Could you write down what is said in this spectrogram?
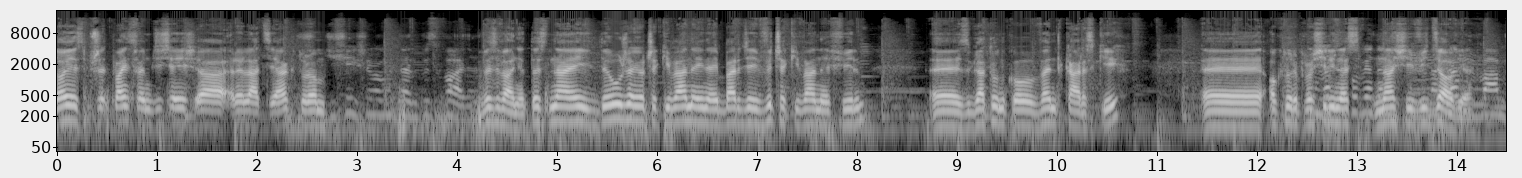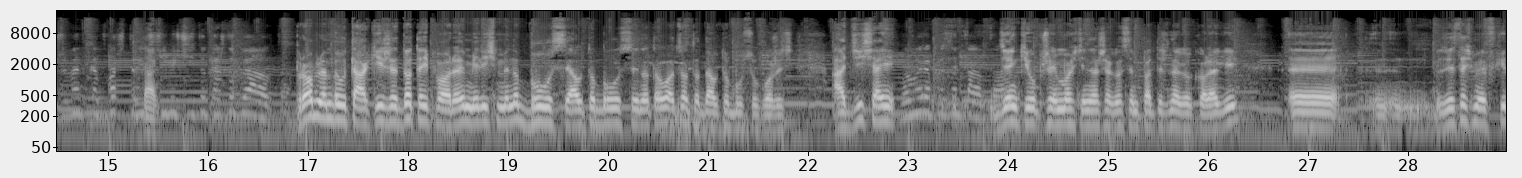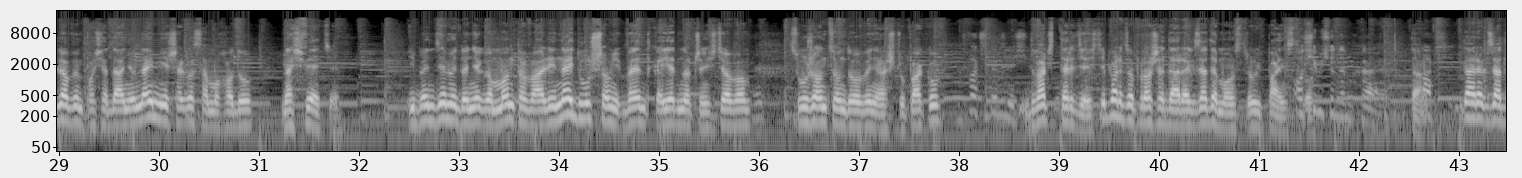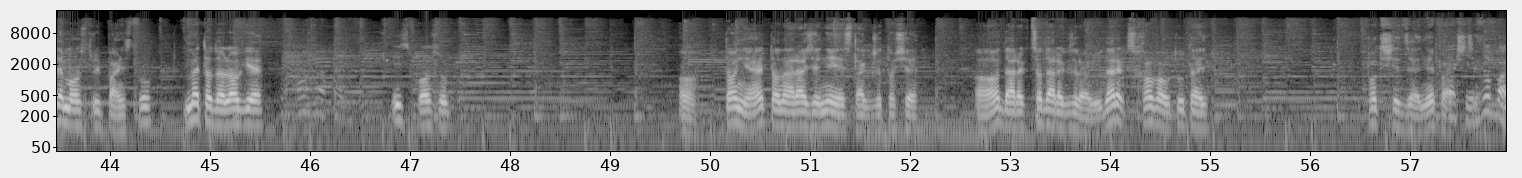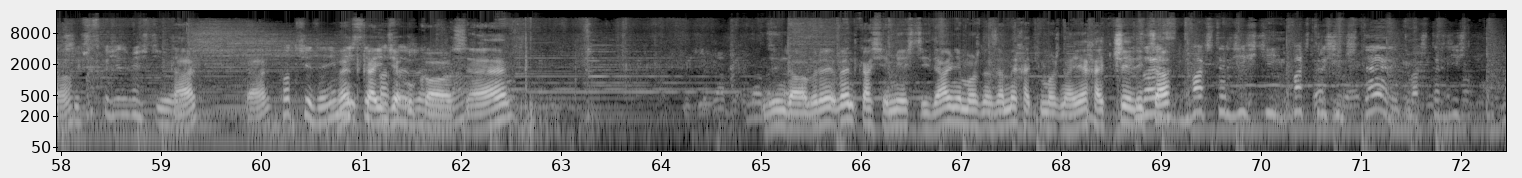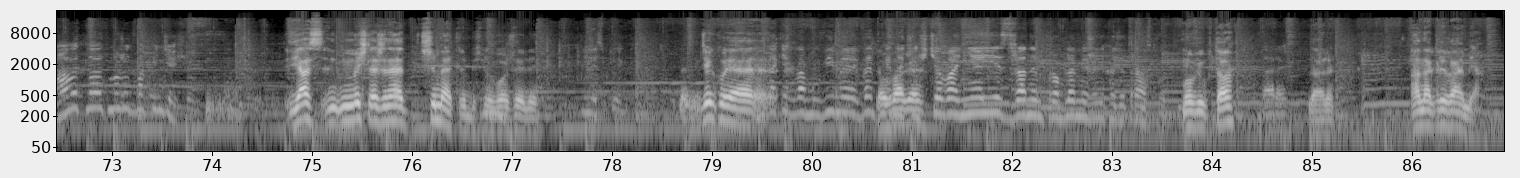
To jest przed Państwem dzisiejsza relacja, którą Dzisiejszy mamy ten wyzwanie. wyzwanie. To jest najdłużej oczekiwany i najbardziej wyczekiwany film e, z gatunku wędkarskich, e, o który prosili nas nasi widzowie. wam, że wędka 2,40 Tak. mieści się do każdego auta. Problem był taki, że do tej pory mieliśmy no busy, autobusy, no to co to do autobusu włożyć? A dzisiaj Mamy reprezentanta. dzięki uprzejmości naszego sympatycznego kolegi e, jesteśmy w chwilowym posiadaniu najmniejszego samochodu na świecie. I będziemy do niego montowali najdłuższą wędkę jednoczęściową służącą do łowienia szczupaków 2,40. 2,40. Bardzo proszę Darek, zademonstruj Państwu. 8,7 H. Tak. Patrzcie. Darek, zademonstruj Państwu metodologię i sposób. O, to nie, to na razie nie jest tak, że to się. O, Darek, co Darek zrobił? Darek schował tutaj pod siedzenie, patrzcie. jest, zobaczcie, wszystko się zmieściło. Tak, tak. Pod siedzenie, Wędka idzie ukosem. Dzień dobry. Wędka się mieści idealnie, można zamychać, można jechać, czyli To co? jest 2,40, 2,44, 2,40, nawet, nawet może 2,50. Ja s- myślę, że nawet 3 metry byśmy włożyli. I jest pięknie. Dziękuję. Tak jak wam mówimy, wędka uwaga. nie jest żadnym problemem, jeżeli chodzi o transport. Mówił kto? Darek. Darek. A nagrywałem ja.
